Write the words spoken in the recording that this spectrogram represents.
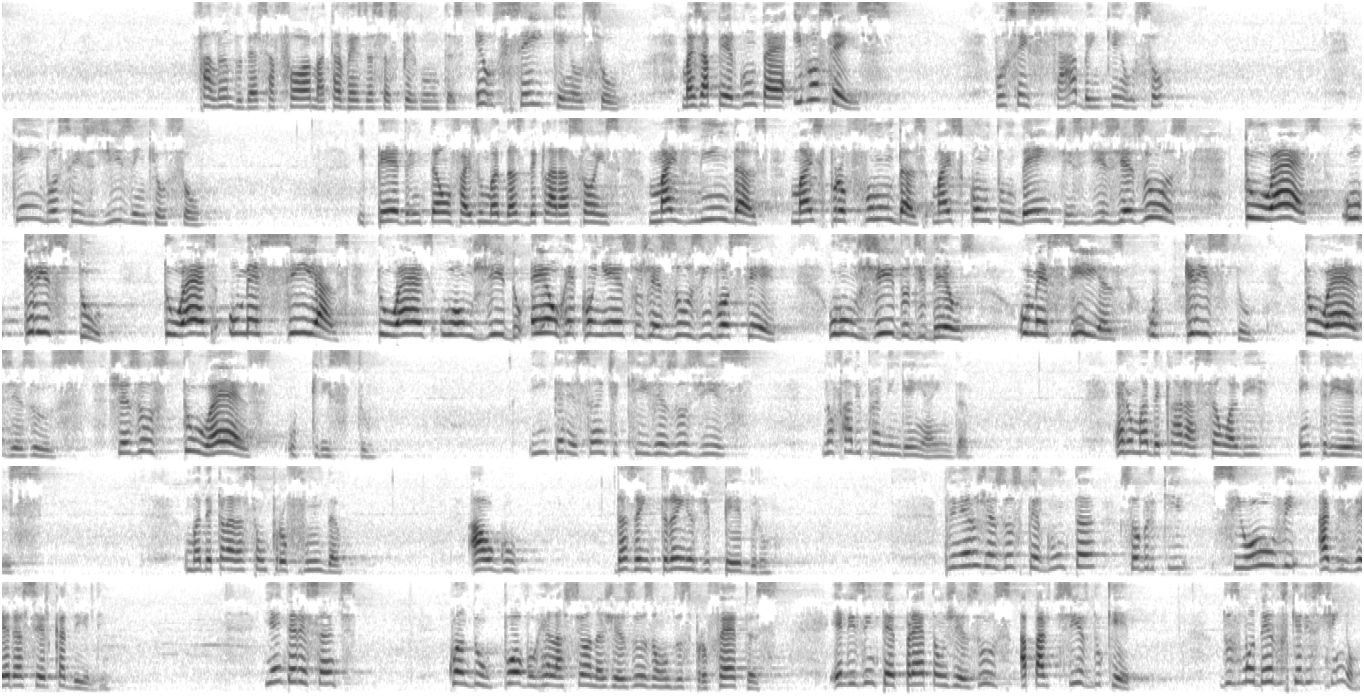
falando dessa forma, através dessas perguntas. Eu sei quem eu sou. Mas a pergunta é: e vocês? Vocês sabem quem eu sou? Quem vocês dizem que eu sou? E Pedro então faz uma das declarações mais lindas, mais profundas, mais contundentes. Diz: Jesus, tu és o Cristo, tu és o Messias, tu és o ungido. Eu reconheço Jesus em você, o ungido de Deus, o Messias, o Cristo. Tu és Jesus. Jesus, tu és o Cristo. E interessante que Jesus diz: não fale para ninguém ainda. Era uma declaração ali entre eles, uma declaração profunda, algo das entranhas de Pedro. Primeiro, Jesus pergunta sobre o que se ouve a dizer acerca dele. E é interessante, quando o povo relaciona Jesus a um dos profetas, eles interpretam Jesus a partir do quê? Dos modelos que eles tinham.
